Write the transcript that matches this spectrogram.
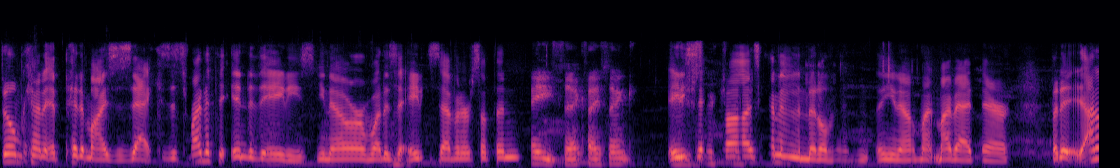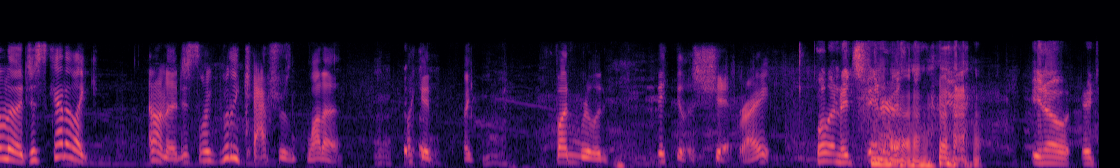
film kind of epitomizes that because it's right at the end of the 80s, you know, or what is it, 87 or something? 86, I think. 86. Well, uh, it's kind of in the middle, then, you know, my, my bad there. But it, I don't know, it just kind of like, I don't know, just like really captures a lot of fucking like fun, really ridiculous shit, right? well, and it's interesting. you know, it,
